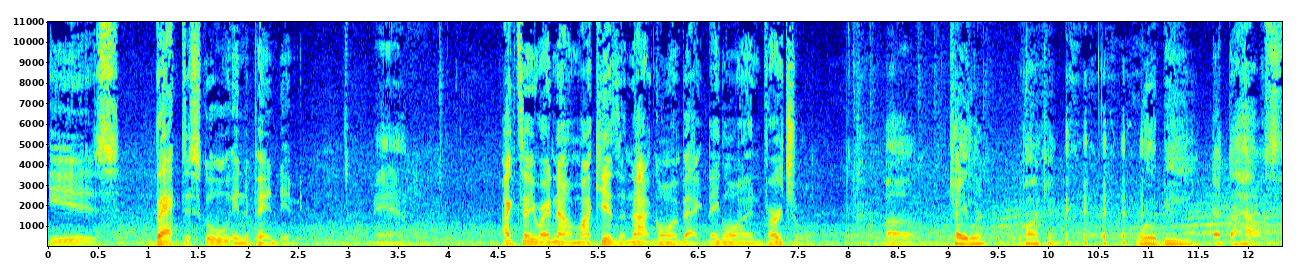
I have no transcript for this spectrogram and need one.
is back to school in the pandemic. Man. I can tell you right now, my kids are not going back. They going virtual. Kaylin Punkin will be at the house.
